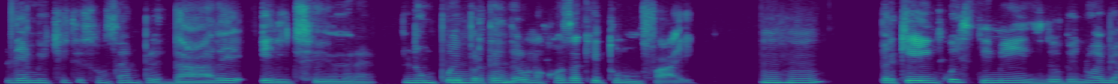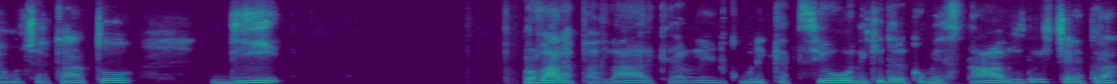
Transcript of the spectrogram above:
le amicizie son sempre dare e ricevere. Non puoi Mh-mh. pretendere una cosa che tu non fai. Mh-mh. Perché in questi mesi dove noi abbiamo cercato di provare a parlare, creare una comunicazione, chiedere come stavi, eccetera, eccetera,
